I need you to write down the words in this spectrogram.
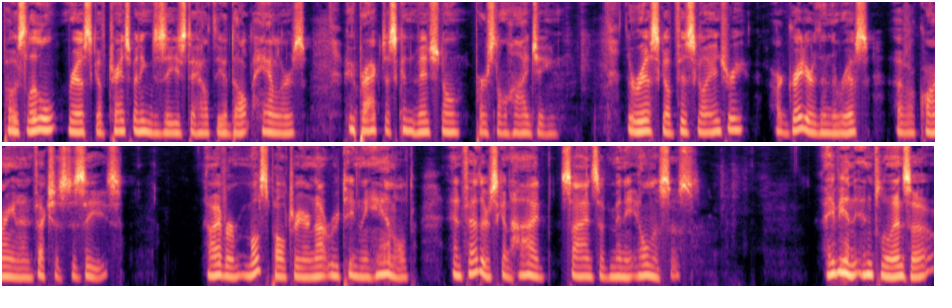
pose little risk of transmitting disease to healthy adult handlers who practice conventional personal hygiene. The risk of physical injury are greater than the risks of acquiring an infectious disease. However, most poultry are not routinely handled, and feathers can hide signs of many illnesses. Avian influenza,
